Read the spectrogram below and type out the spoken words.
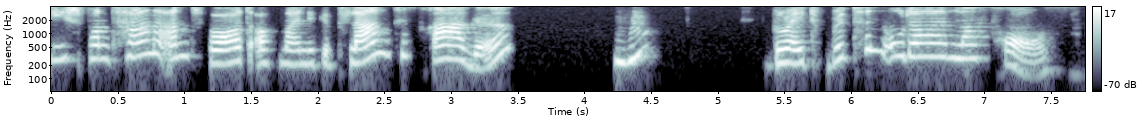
die spontane Antwort auf meine geplante Frage, Mhm. Great Britain oder La France?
